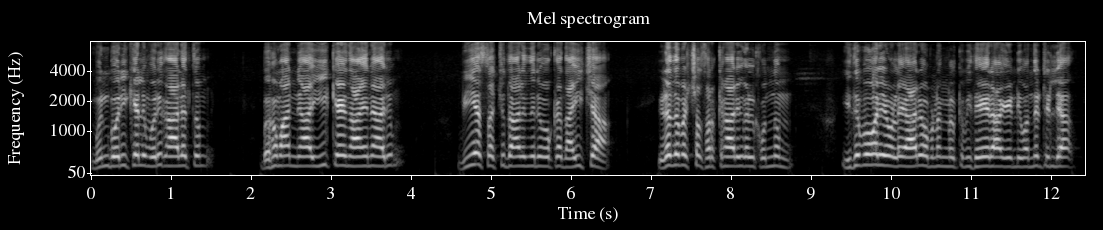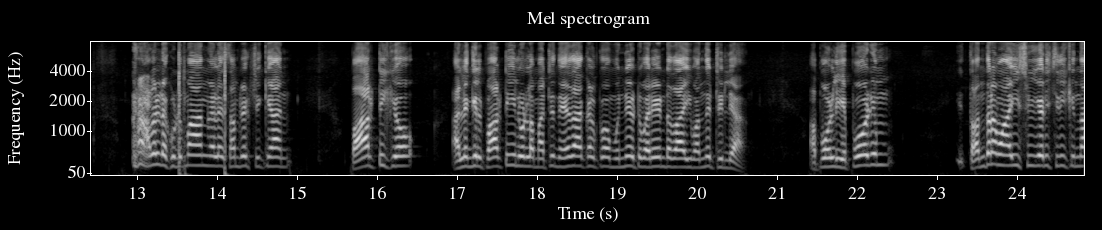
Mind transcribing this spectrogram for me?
മുൻപൊരിക്കലും ഒരു കാലത്തും ബഹുമാന്യായ ഇ കെ നായനാരും വി എസ് അച്യുതാനന്ദനുമൊക്കെ നയിച്ച ഇടതുപക്ഷ സർക്കാരുകൾക്കൊന്നും ഇതുപോലെയുള്ള ആരോപണങ്ങൾക്ക് വിധേയരാകേണ്ടി വന്നിട്ടില്ല. അവരുടെ കുടുംബാംഗങ്ങളെ സംരക്ഷിക്കാൻ പാർട്ടിക്കോ അല്ലെങ്കിൽ പാർട്ടിയിലുള്ള മറ്റ് നേതാക്കൾക്കോ മുന്നോട്ട് വരേണ്ടതായി വന്നിട്ടില്ല. അപ്പോൾ എപ്പോഴും തന്ത്രമായി സ്വീകരിച്ചിരിക്കുന്ന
